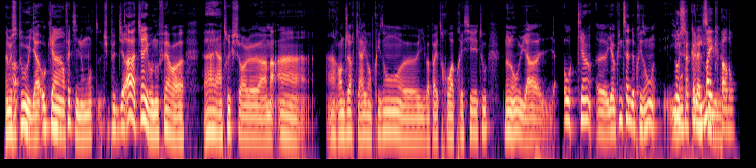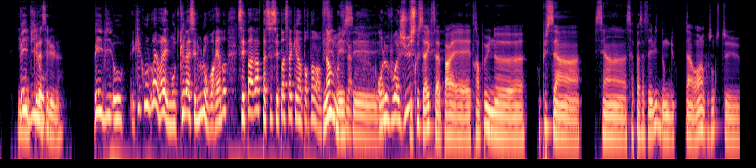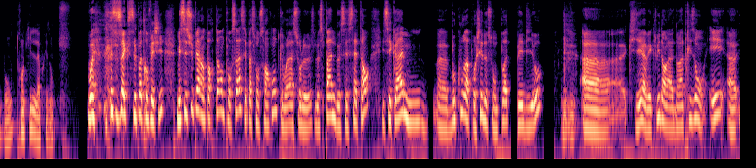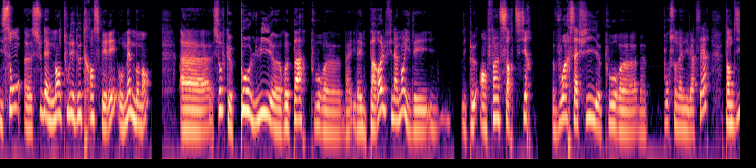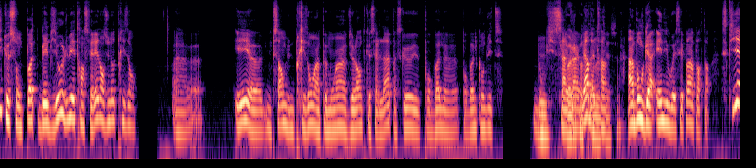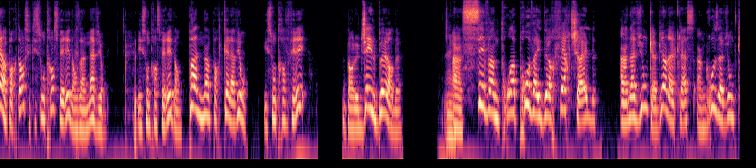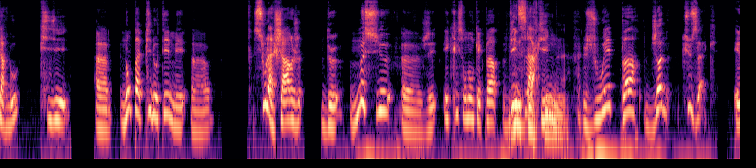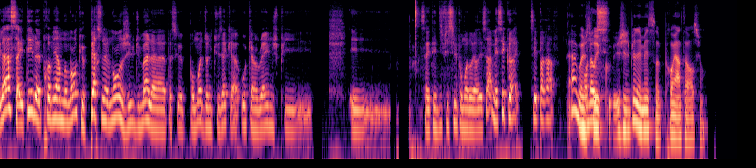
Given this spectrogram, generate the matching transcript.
Non mais Hein surtout, il y a aucun. En fait, ils nous montrent. Tu peux te dire ah tiens, ils vont nous faire euh, ah, un truc sur le un, un ranger qui arrive en prison, euh, il va pas être trop apprécié et tout. Non non, il y a il y a aucun euh, y a aucune scène de prison. Ils non, il montrent que s'appelle Mike, cellule. pardon. Ils montrent Baby que la cellule. Baby O. Et qui est cool, ouais, voilà, il montre que la cellule, on voit rien d'autre. C'est pas grave parce que c'est pas ça qui est important dans le Non film. au mais c'est. On le voit Du juste. coup, c'est vrai que ça paraît être un peu une. euh, En plus, c'est un. C'est un. Ça passe assez vite, donc du coup, t'as vraiment l'impression que c'était bon, tranquille la prison. Ouais, c'est ça qui s'est pas trop fait chier. Mais c'est super important pour ça, c'est parce qu'on se rend compte que voilà, sur le, le span de ces 7 ans, il s'est quand même euh, beaucoup rapproché de son pote Baby O. Mhm. euh, qui est avec lui dans la, dans la prison. Et euh, ils sont euh, soudainement tous les deux transférés au même moment. Sauf que Poe, lui, repart pour... bah, il a une parole finalement, il, est, il, il peut enfin sortir, voir sa fille pour, bah, pour son anniversaire, tandis que son pote Babyo, lui, est transféré dans une autre prison. Euh, et euh, il me semble une prison un peu moins violente que celle-là, parce que pour bonne, euh, pour bonne conduite. Donc Hmm. ça a quand même l'air d'être un, un bon gars. Anyway, c'est pas important. Ce qui est important, c'est qu'ils sont transférés dans un avion. Et ils sont transférés dans pas n'importe quel avion. Ils sont transférés dans le Jailbird, un C-23 Provider Fairchild, un avion qui a bien la classe, un gros avion de cargo qui est euh, non pas piloté mais euh, sous la charge de Monsieur, euh, j'ai écrit son nom quelque part, Vince, Larkin, joué par John Cusack. Et là, ça a été le premier moment que personnellement j'ai eu du mal à. Parce que pour moi, John Cusack a aucun range, puis. Et. Ça a été difficile pour moi de regarder ça, mais c'est correct, c'est pas grave. Ah, moi, j'ai aussi- bien aimé sa première intervention.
